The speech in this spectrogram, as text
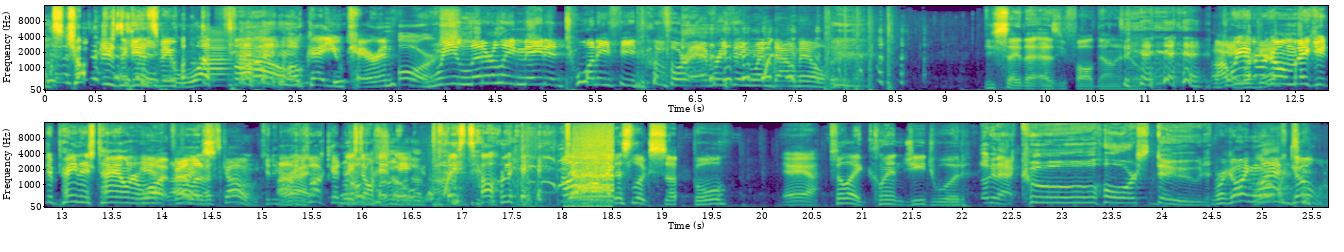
Why'd press charges against me? What the fuck? Okay, you Karen. Horse. we literally made it 20 feet before everything went downhill. You say that as you fall down a hill. Okay, Are we ever good? gonna make it to Penis Town or Yeah, what, all right, fellas? let's go. Oh, Kidding All me? Fucking Please don't hit me. Oh, so bad. Please don't hit. me. Oh. This looks so cool. Yeah. I feel like Clint Jeedwood. Look at that cool horse dude. We're going left. Are we going?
